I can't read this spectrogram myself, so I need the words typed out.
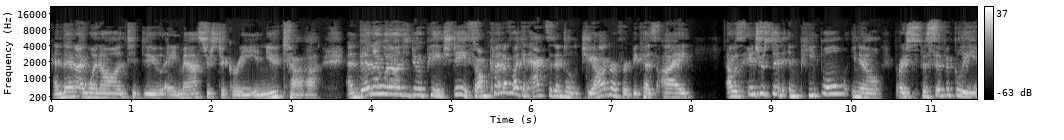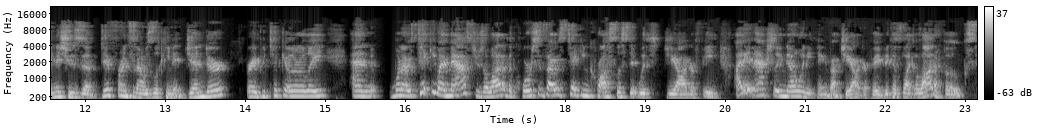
And then I went on to do a master's degree in Utah. And then I went on to do a PhD. So I'm kind of like an accidental geographer because I, I was interested in people, you know, very specifically in issues of difference. And I was looking at gender very particularly. And when I was taking my master's, a lot of the courses I was taking cross listed with geography. I didn't actually know anything about geography because, like a lot of folks,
